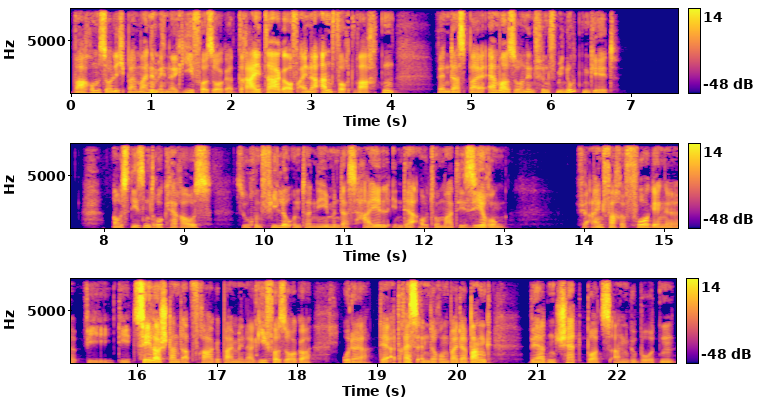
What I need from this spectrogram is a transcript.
Warum soll ich bei meinem Energieversorger drei Tage auf eine Antwort warten, wenn das bei Amazon in fünf Minuten geht? Aus diesem Druck heraus suchen viele Unternehmen das Heil in der Automatisierung. Für einfache Vorgänge wie die Zählerstandabfrage beim Energieversorger oder der Adressänderung bei der Bank werden Chatbots angeboten.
